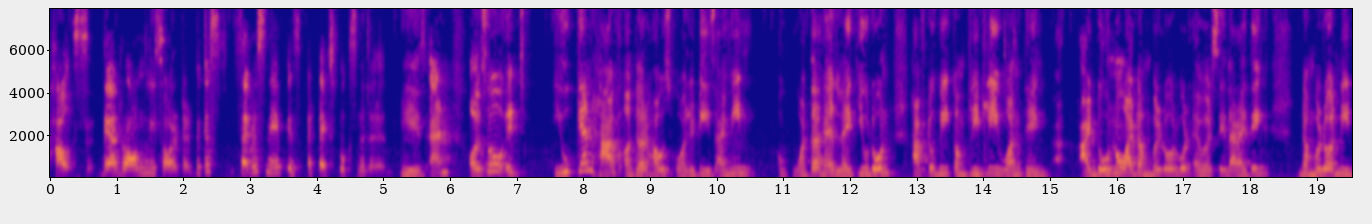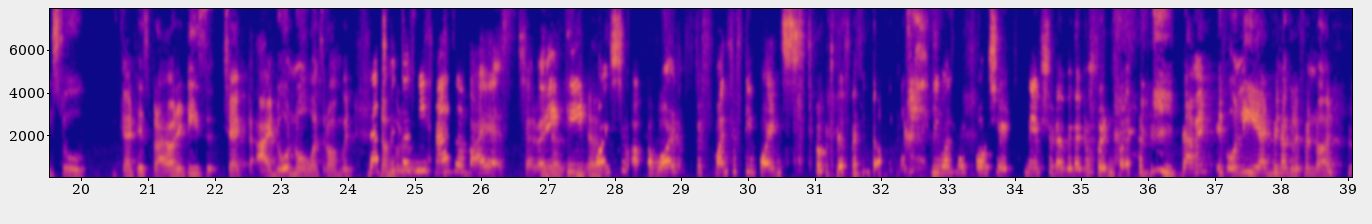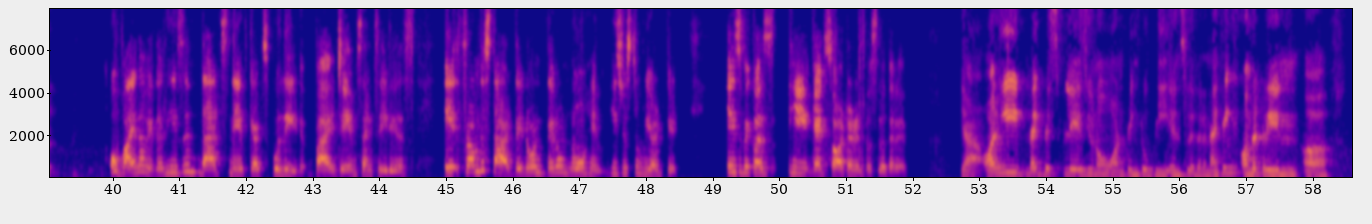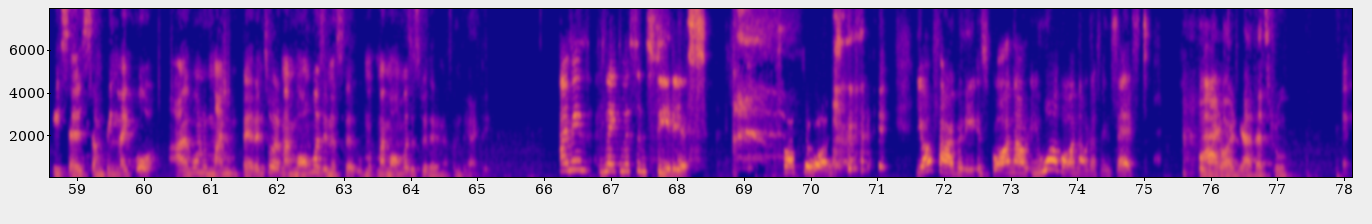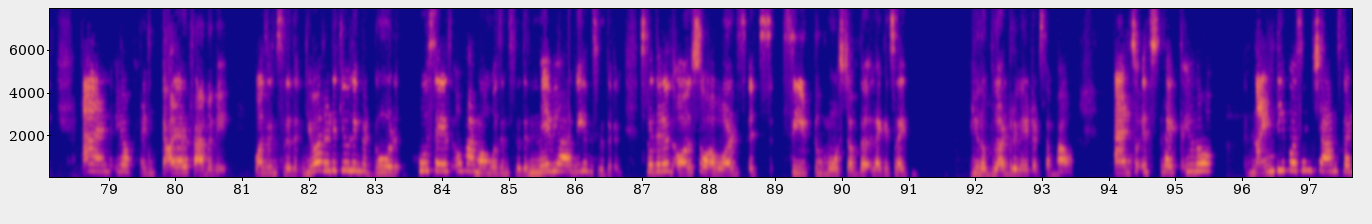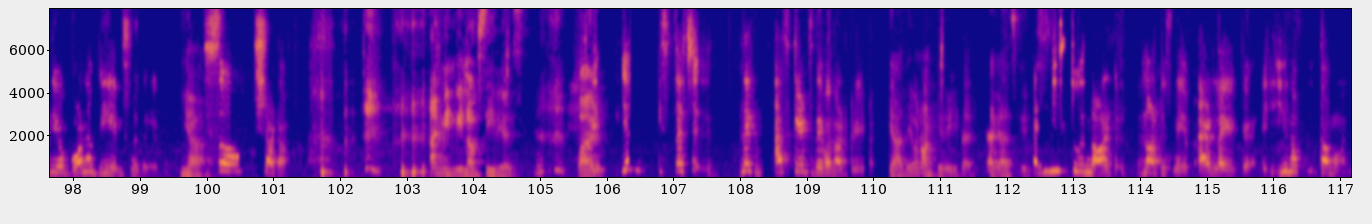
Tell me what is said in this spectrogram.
house they are wrongly sorted because Severus Snape is a textbook Slytherin He is. And also it you can have other house qualities. I mean, what the hell? Like you don't have to be completely one thing. I don't know why Dumbledore would ever say that. I think Dumbledore needs to get his priorities checked. I don't know what's wrong with that's Dumbledore. because he has a bias Sharwari. He he, does, he does. wants to award 150 points to Gryffindor he was like oh shit Snape should have been a Gryffindor Damn it, if only he had been a Gryffindor. Oh, by the way, the reason that Snape gets bullied by James and Sirius, it, from the start, they don't they don't know him. He's just a weird kid. Is because he gets sorted into Slytherin. Yeah, or he like displays, you know, wanting to be in Slytherin. I think on the train, uh, he says something like, "Oh, I want my parents or my mom was in a my mom was a Slytherin or something." I think. I mean, like, listen, Sirius. First of all, your family is born out. You are born out of incest, Oh my And- god, yeah, that's true. And your entire family was in Slytherin. You are ridiculing a dude who says, "Oh, my mom was in Slytherin. Maybe I'll be in Slytherin." Slytherin also awards its seat to most of the like it's like you know blood related somehow, and so it's like you know 90% chance that you're gonna be in Slytherin. Yeah. So shut up. I mean, we love Sirius, but Yeah, it's such a, like as kids they were not great. yeah, they were not great at, like, as kids. At least to not not to Snape and like you know, come on.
